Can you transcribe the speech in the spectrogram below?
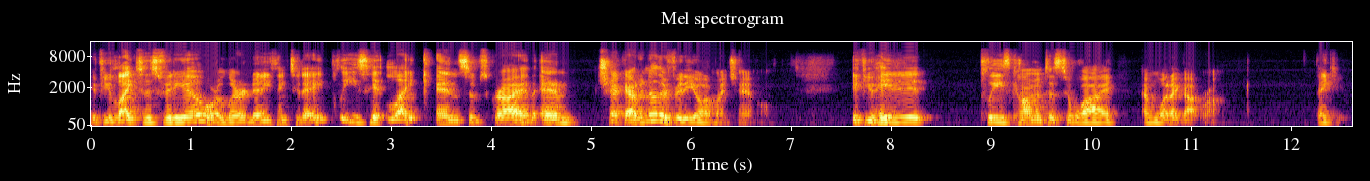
If you liked this video or learned anything today, please hit like and subscribe and check out another video on my channel. If you hated it, please comment as to why and what I got wrong. Thank you.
